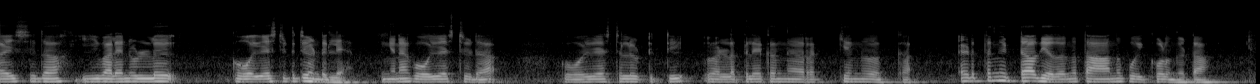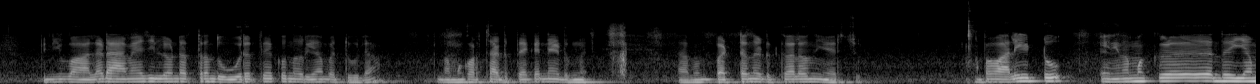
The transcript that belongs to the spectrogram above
ഗൈസ് ഇതാ ഈ വലേന്റെ ഉള്ളിൽ കോഴി വേസ്റ്റ് ഇട്ടിട്ട് കണ്ടില്ലേ? ഇങ്ങനെ കോഴി വേസ്റ്റ് ഇടുക കോഴി വേസ്റ്റെല്ലാം ഇട്ടിട്ട് വെള്ളത്തിലേക്ക് അങ്ങ് ഇറക്കി അങ്ങ് വെക്കുക എടുത്തങ്ങ് ഇട്ടാൽ മതി. അതങ്ങ് താന്ന് പോയിക്കോളും കേട്ടാ. പിന്നെ ഈ വല ഡാമേജ് ഇല്ലാണ്ട് അത്ര ദൂരത്തേക്കൊന്നും എറിയാൻ പറ്റൂല. നമ്മൾ കുറച്ച് അടുത്തേക്ക് തന്നെ ഇടുന്നു. അപ്പം പെട്ടെന്ന് എടുക്കാമല്ലോ എന്ന് വിചാരിച്ചു. അപ്പോൾ വലയിട്ടു ഇനി നമുക്ക് എന്ത് ചെയ്യാം?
